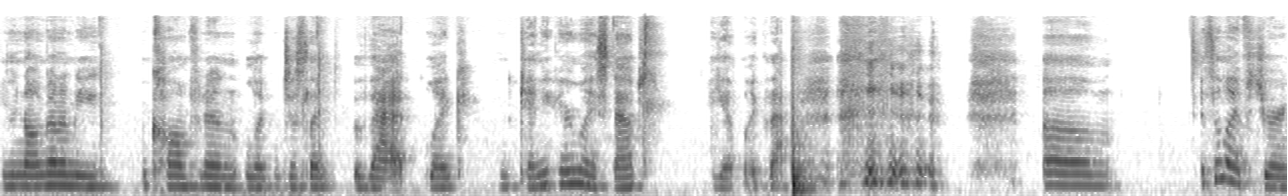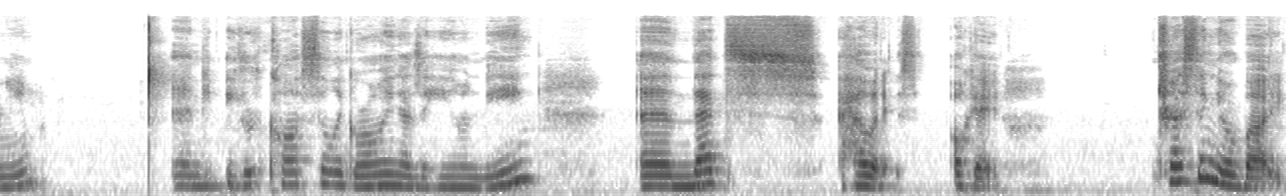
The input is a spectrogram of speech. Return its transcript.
you're not going to be confident like just like that. Like, can you hear my snaps? Yep, like that. um, it's a life's journey, and you're constantly growing as a human being. And that's how it is. Okay. Trusting your body.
